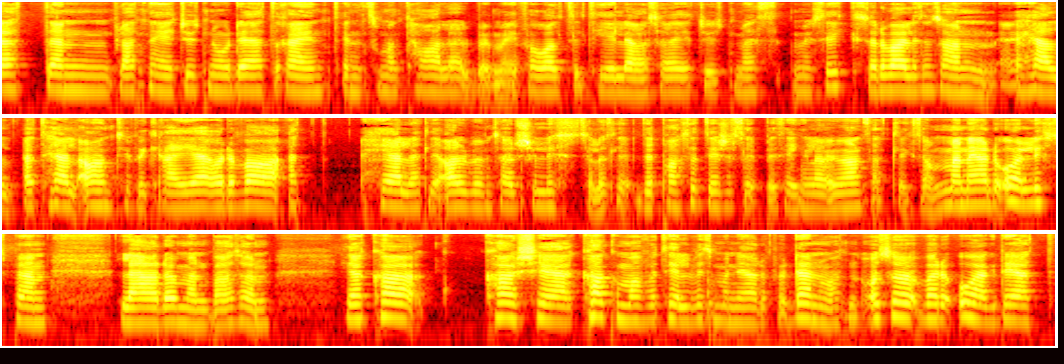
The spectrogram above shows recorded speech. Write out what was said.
at den platen jeg har gitt ut nå, det er et rent instrumentalalbum i forhold til tidligere så har jeg gitt ut med musikk. Så det var liksom sånn et helt annen type greie, og det var et helhetlig album, så jeg hadde ikke lyst til å slippe Det passet ikke å slippe singler uansett, liksom. Men jeg hadde òg lyst på den lærdommen, bare sånn Ja, hva hva skjer, hva kan man få til hvis man gjør det på den måten? Og så var det òg det at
